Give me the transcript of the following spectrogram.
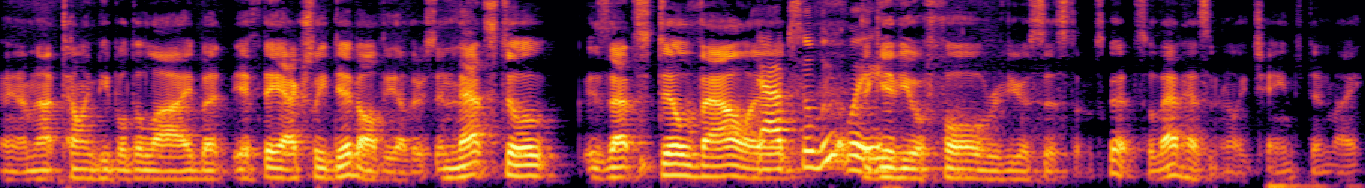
and I'm not telling people to lie, but if they actually did all the others, and that still is that still valid? Absolutely, to give you a full review of systems. Good. So that hasn't really changed in my.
